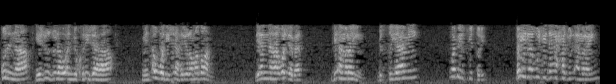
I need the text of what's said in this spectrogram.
قلنا يجوز له أن يخرجها من أول شهر رمضان. لأنها وجبت بأمرين بالصيام وبالفطر. فإذا وجد أحد الأمرين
